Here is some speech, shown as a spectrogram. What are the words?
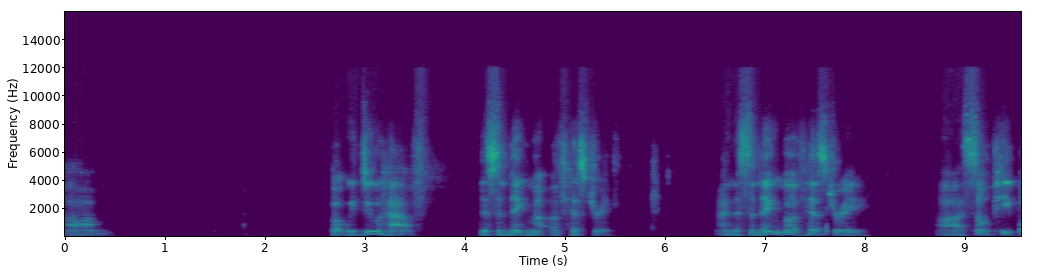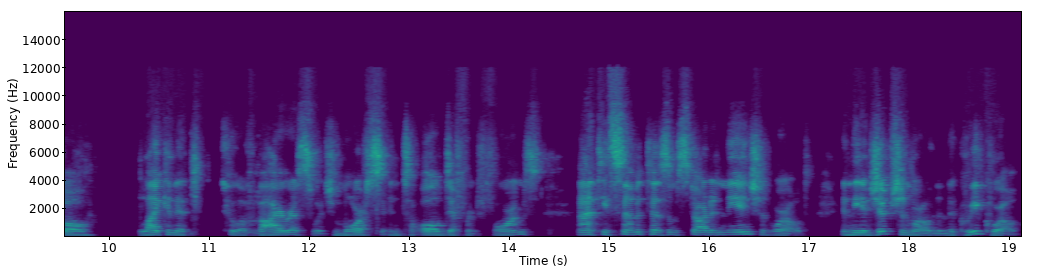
um, but we do have this enigma of history. And this enigma of history, uh, some people liken it to a virus which morphs into all different forms. Anti Semitism started in the ancient world, in the Egyptian world, in the Greek world.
